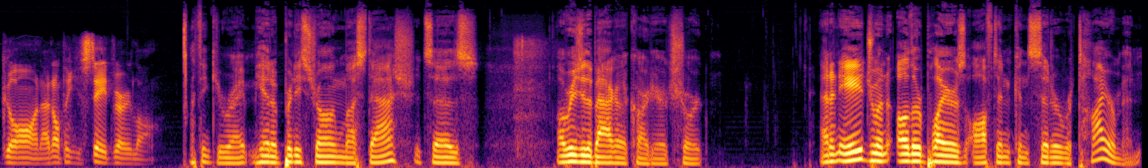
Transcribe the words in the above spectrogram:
gone. I don't think he stayed very long. I think you're right. He had a pretty strong mustache. It says, I'll read you the back of the card here. It's short. At an age when other players often consider retirement,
